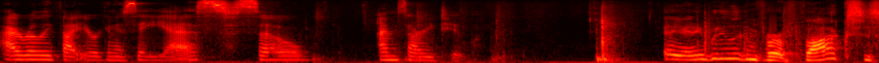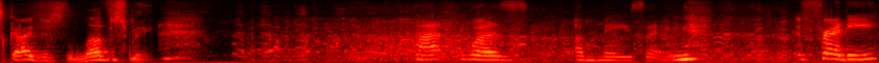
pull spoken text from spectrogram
I really thought you were going to say yes, so I'm sorry too. Hey, anybody looking for a fox? This guy just loves me. That was amazing. Freddie,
